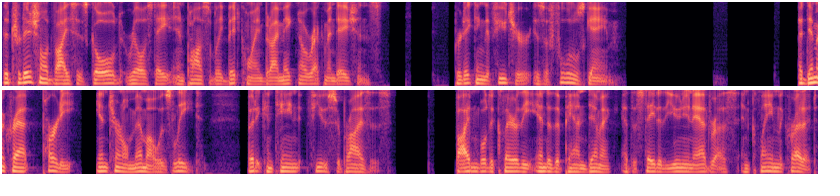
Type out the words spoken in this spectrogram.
The traditional advice is gold, real estate, and possibly Bitcoin, but I make no recommendations. Predicting the future is a fool's game. A Democrat Party internal memo was leaked, but it contained few surprises. Biden will declare the end of the pandemic at the State of the Union address and claim the credit.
